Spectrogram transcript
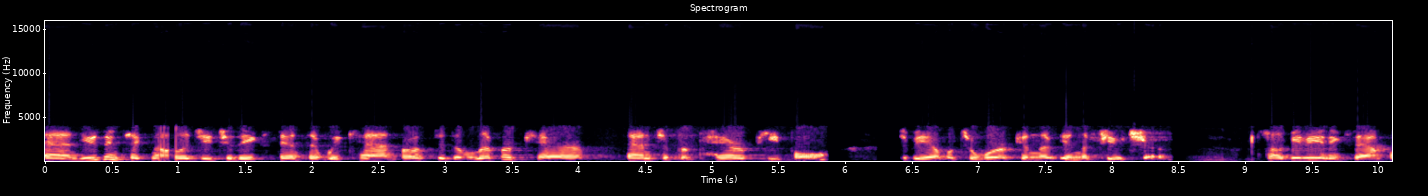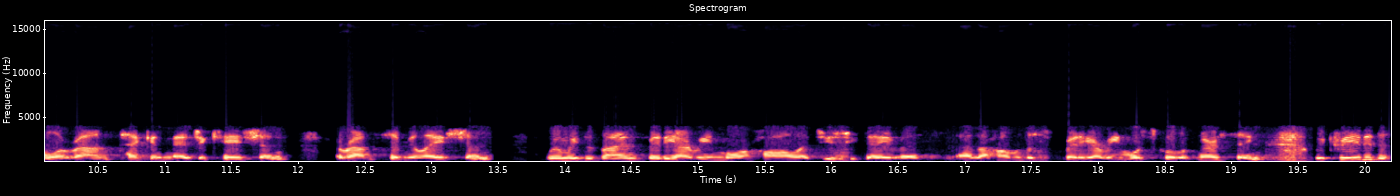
And using technology to the extent that we can, both to deliver care and to prepare people to be able to work in the, in the future. So I'll give you an example around tech and education, around simulation. When we designed Betty Irene Moore Hall at UC Davis as a home of the Betty Irene Moore School of Nursing, we created a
